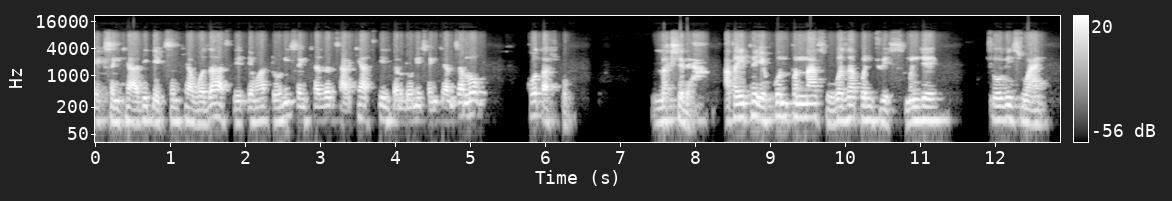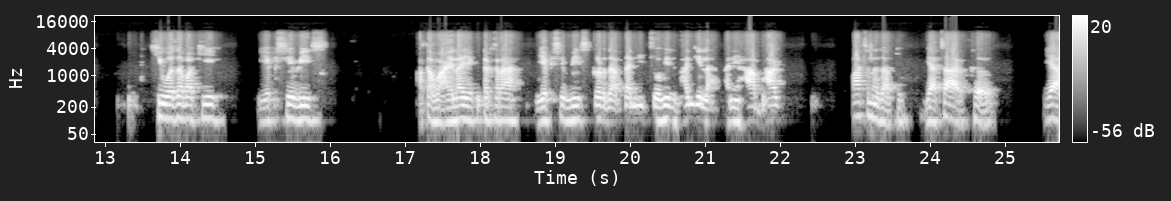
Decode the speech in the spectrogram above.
एक संख्या अधिक एक संख्या वजा असते तेव्हा दोन्ही संख्या जर सारख्या असतील तर दोन्ही संख्यांचा लोक होत असतो. लक्ष द्या. आता इथे एकोणपन्नास वजा पंचवीस म्हणजे चोवीस वाय. ही वजाबाकी एकशे वीस. आता वायला एक टकरा एकशे वीस कड जाताना चोवीस भाग गेला आणि हा भाग पाच न जातो. याचा अर्थ या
